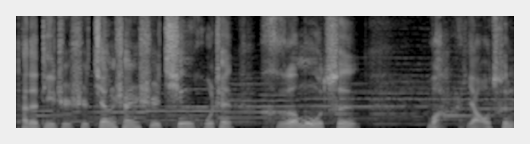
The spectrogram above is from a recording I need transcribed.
它的地址是江山市清湖镇和睦村瓦窑村。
